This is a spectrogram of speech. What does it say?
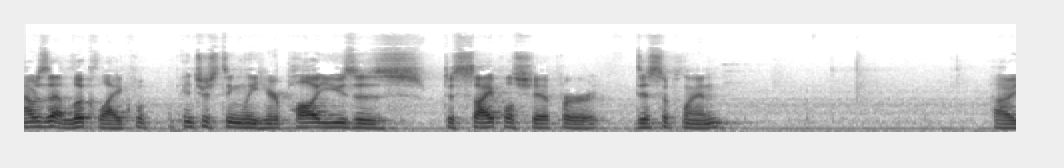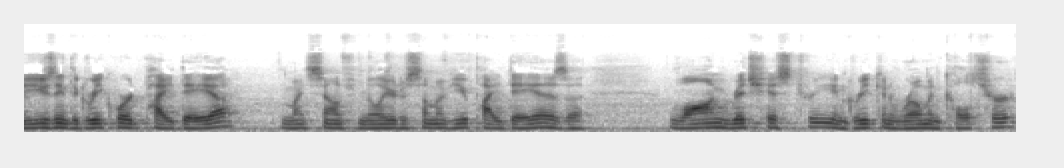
How does that look like? Well, interestingly, here, Paul uses discipleship or discipline uh, using the Greek word paideia. It might sound familiar to some of you. Paideia is a long, rich history in Greek and Roman culture.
